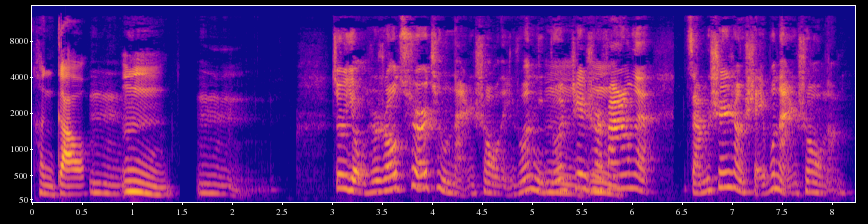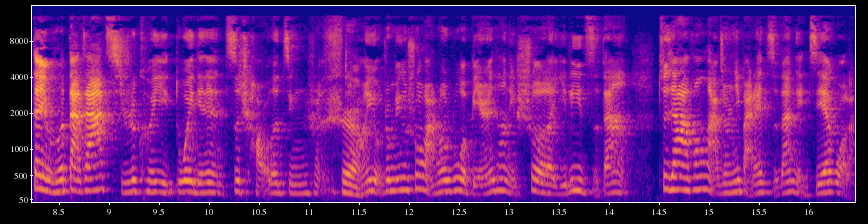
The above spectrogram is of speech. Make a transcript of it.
很高，嗯。嗯。嗯，就是有的时候确实挺难受的。你说，你说这事儿发生在咱们身上，谁不难受呢？但有时候大家其实可以多一点点自嘲的精神。是，好像有这么一个说法，说如果别人向你射了一粒子弹，最佳的方法就是你把这子弹给接过来。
